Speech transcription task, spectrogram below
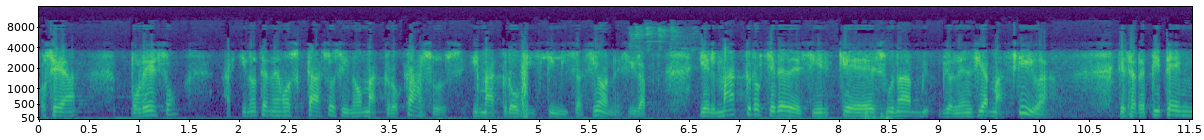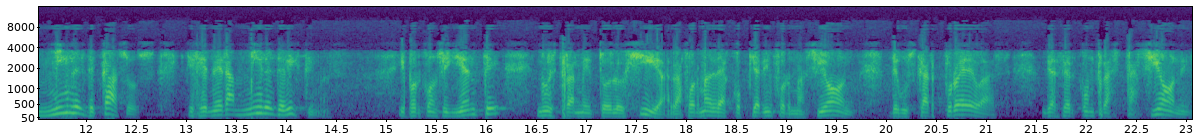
O sea, por eso aquí no tenemos casos sino macrocasos y macrovictimizaciones. Y, y el macro quiere decir que es una violencia masiva, que se repite en miles de casos, que genera miles de víctimas. Y por consiguiente, nuestra metodología, la forma de acopiar información, de buscar pruebas, de hacer contrastaciones,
